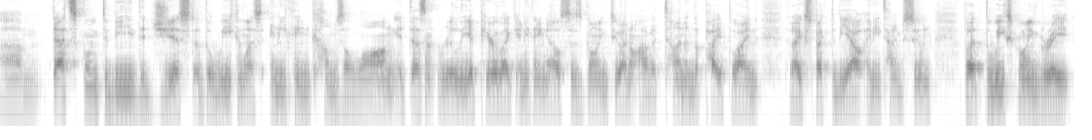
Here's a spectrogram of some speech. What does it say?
Um, that's going to be the gist of the week unless anything comes along. It doesn't really appear like anything else is going to. I don't have a ton in the pipeline that I expect to be out anytime soon, but the week's going great.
